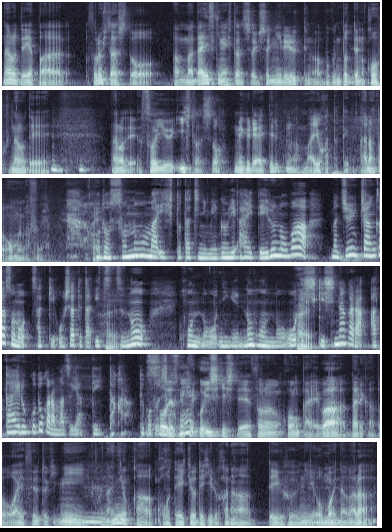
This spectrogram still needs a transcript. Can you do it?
なのでやっぱその人たちと、あまあ、大好きな人たちと一緒にいれるっていうのは僕にとっての幸福なので、なのでそういういい人たちと巡り合えてるっていうのはまあ良かった点かなと思いますね。なるほど。その、まあ、いい人たちに巡り会えているのは、まあ、純ちゃんがその、さっきおっしゃってた5つの本能、人間の本能を意識しながら与えることからまずやっていったからってことですかね。そうですね。結構意識して、その今回は誰かとお会いするときに、何をかこう提供できるかなっていうふうに思いながら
